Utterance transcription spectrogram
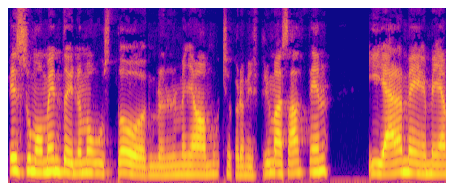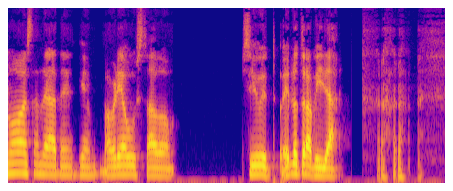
en su momento y no me gustó, no no me llama mucho, pero mis primas hacen y ahora me, me llama bastante la atención. Me habría gustado. Sí, en otra vida.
